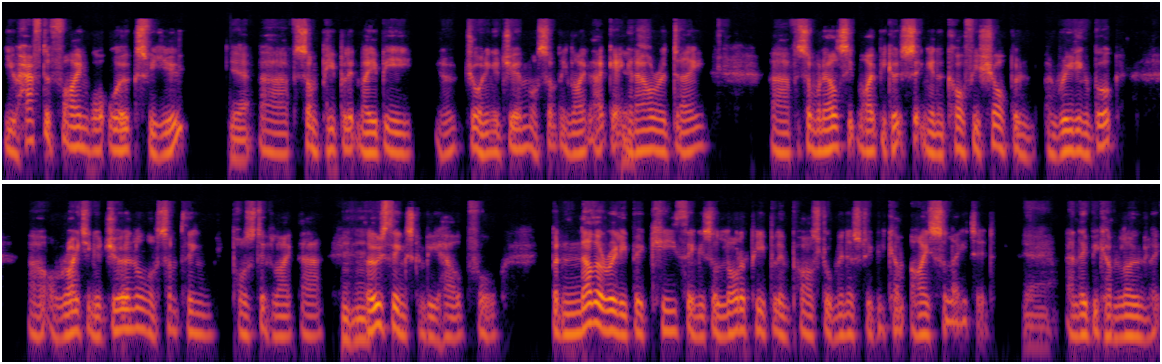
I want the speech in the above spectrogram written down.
you have to find what works for you. Yeah. Uh, for some people, it may be you know joining a gym or something like that, getting yes. an hour a day. Uh, for someone else, it might be sitting in a coffee shop and, and reading a book uh, or writing a journal or something positive like that. Mm-hmm. Those things can be helpful. But another really big key thing is a lot of people in pastoral ministry become isolated. Yeah. And they become lonely.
